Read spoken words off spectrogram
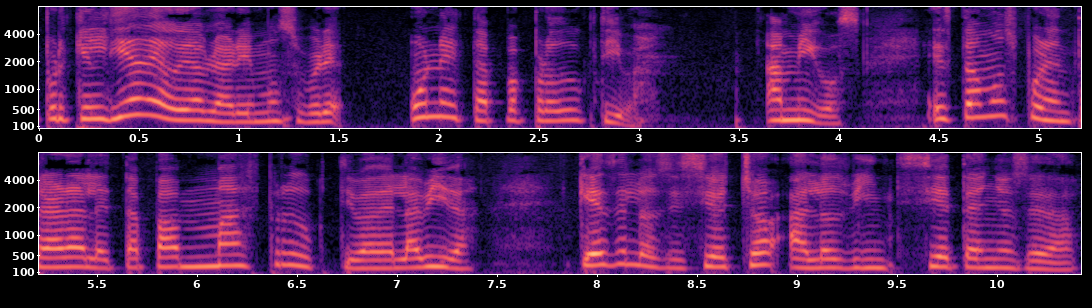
porque el día de hoy hablaremos sobre una etapa productiva. Amigos, estamos por entrar a la etapa más productiva de la vida, que es de los 18 a los 27 años de edad.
